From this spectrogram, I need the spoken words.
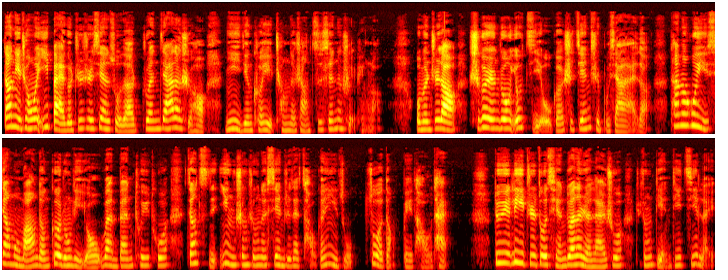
当你成为一百个知识线索的专家的时候，你已经可以称得上资深的水平了。我们知道，十个人中有九个是坚持不下来的，他们会以项目忙等各种理由万般推脱，将自己硬生生地限制在草根一族，坐等被淘汰。对于立志做前端的人来说，这种点滴积累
